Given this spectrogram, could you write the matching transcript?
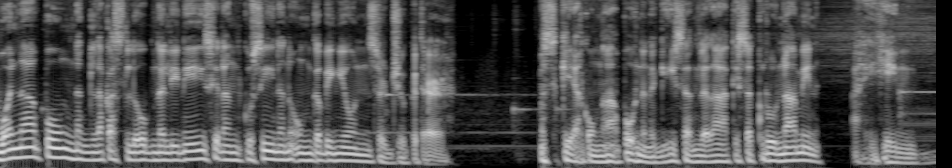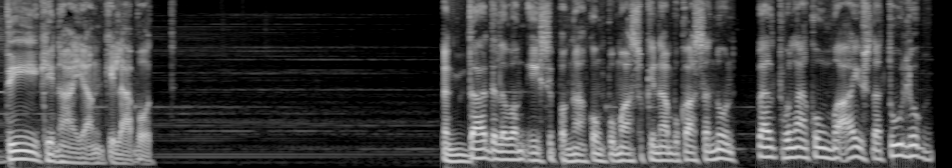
Wala pong naglakas loob na linisin ang kusina noong gabing yun, Sir Jupiter. Maski ako nga po na nag-iisang lalaki sa crew namin ay hindi kinayang kilabot. Nagdadalawang isip pa nga akong pumasok kinabukasan noon lalo't wala akong maayos na tulog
